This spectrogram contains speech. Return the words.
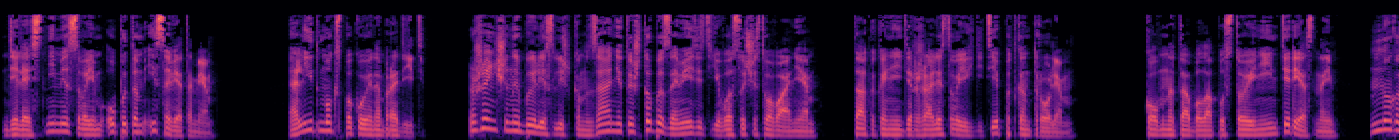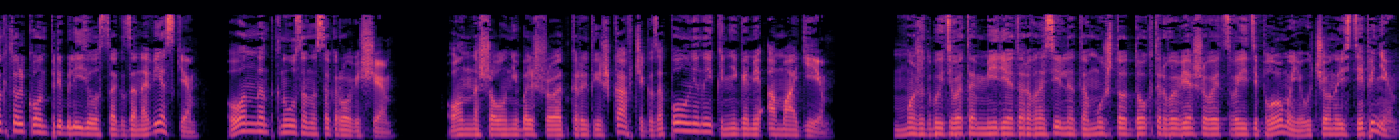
делясь с ними своим опытом и советами. Алид мог спокойно бродить. Женщины были слишком заняты, чтобы заметить его существование, так как они держали своих детей под контролем. Комната была пустой и неинтересной, но как только он приблизился к занавеске, он наткнулся на сокровище. Он нашел небольшой открытый шкафчик, заполненный книгами о магии. Может быть, в этом мире это равносильно тому, что доктор вывешивает свои дипломы и ученые степени?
